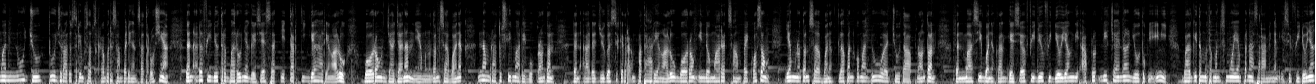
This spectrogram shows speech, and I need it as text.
menuju 700.000 subscriber sampai dengan seterusnya. Dan ada video terbarunya guys ya sekitar 3 hari yang lalu, borong jajanan yang menonton sebanyak 605.000 penonton. Dan ada juga sekitar 4 hari yang lalu borong Indomaret sampai kosong yang menonton sebanyak 8,2 juta penonton dan masih banyak lagi guys ya video-video yang diupload di channel YouTube-nya ini. Bagi teman-teman semua yang penasaran dengan isi videonya,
